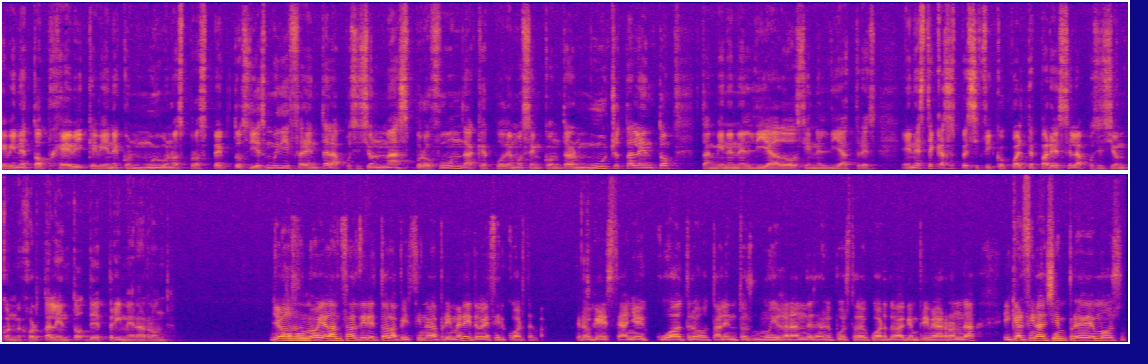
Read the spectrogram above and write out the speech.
que viene top heavy, que viene con muy buenos prospectos y es muy diferente a la posición más profunda que podemos encontrar mucho talento también en el día 2 y en el día 3. En este caso específico, ¿cuál te parece la posición con mejor talento de primera ronda? Yo me voy a lanzar directo a la piscina la primera y te voy a decir quarterback. Creo que este año hay cuatro talentos muy grandes en el puesto de quarterback en primera ronda y que al final siempre vemos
